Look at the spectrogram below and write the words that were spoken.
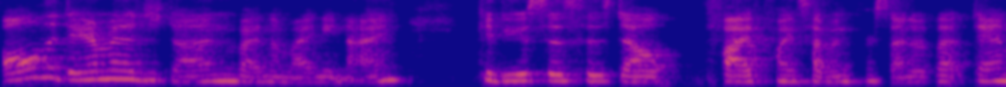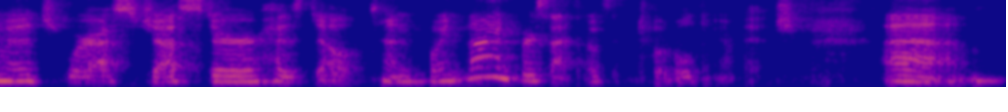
all the damage done by the Mighty Nein, Caduceus has dealt 5.7% of that damage, whereas Jester has dealt 10.9% of the total damage. Um,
